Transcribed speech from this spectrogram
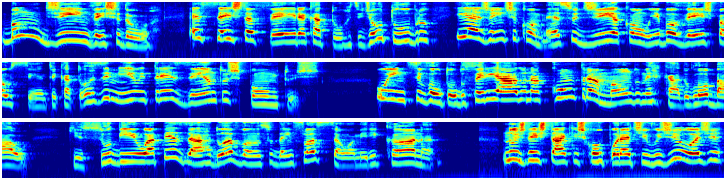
Bom dia, investidor! É sexta-feira, 14 de outubro, e a gente começa o dia com o Ibovespa aos 114.300 pontos. O índice voltou do feriado na contramão do mercado global, que subiu apesar do avanço da inflação americana. Nos destaques corporativos de hoje,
